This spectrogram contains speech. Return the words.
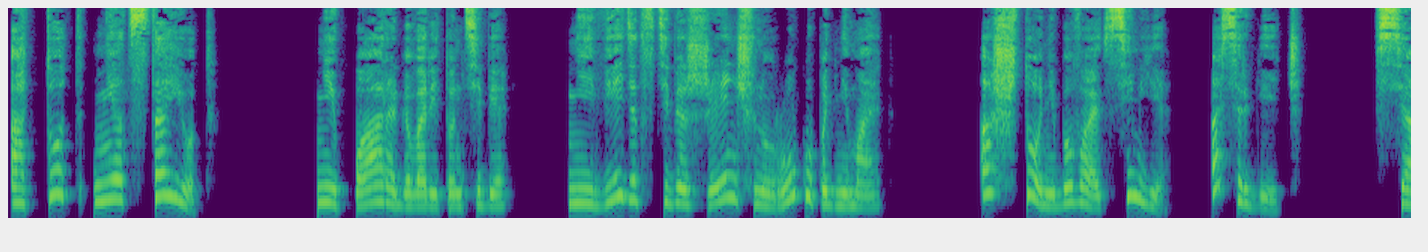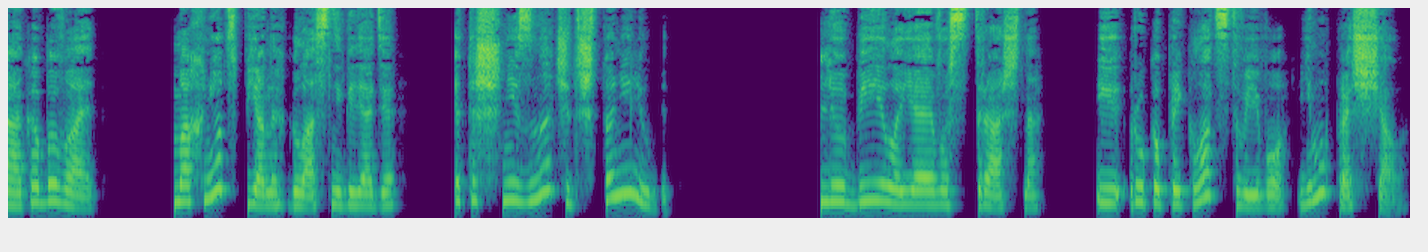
а тот не отстает. Не пара, говорит он тебе, не видит в тебе женщину, руку поднимает. А что не бывает в семье, а, Сергеич? Всяко бывает. Махнет с пьяных глаз, не глядя. Это ж не значит, что не любит. Любила я его страшно, и рукоприкладство его ему прощала.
